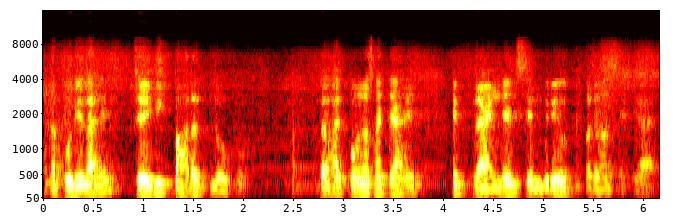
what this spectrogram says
आता पुढील आहे जैविक भारत लोगो. तर हा कोणासाठी आहे? हे ब्रँडेड सेंद्रिय उत्पादनासाठी आहे.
